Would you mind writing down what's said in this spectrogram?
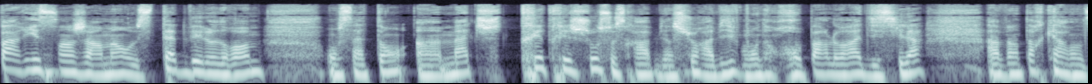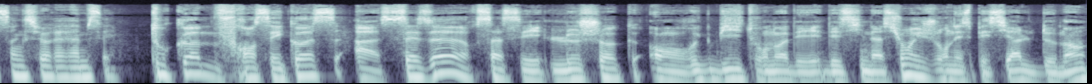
Paris Saint-Germain au Stade Vélodrome. On s'attend à un match très très chaud. Ce sera bien sûr à vivre. On en reparlera d'ici là à 20h45 sur RMC. Tout comme France-Écosse à 16h. Ça, c'est le choc en rugby, tournoi des, des six nations et journée spéciale demain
